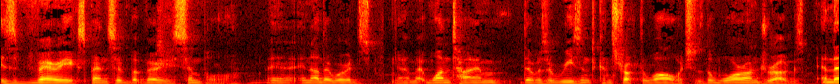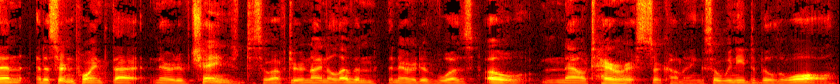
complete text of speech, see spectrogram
is very expensive but very simple. In, other words, um, at one time, there was a reason to construct the wall, which was the war on drugs. And then at a certain point, that narrative changed. So after 9 11, the narrative was, oh, now terrorists are coming, so we need to build a wall.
